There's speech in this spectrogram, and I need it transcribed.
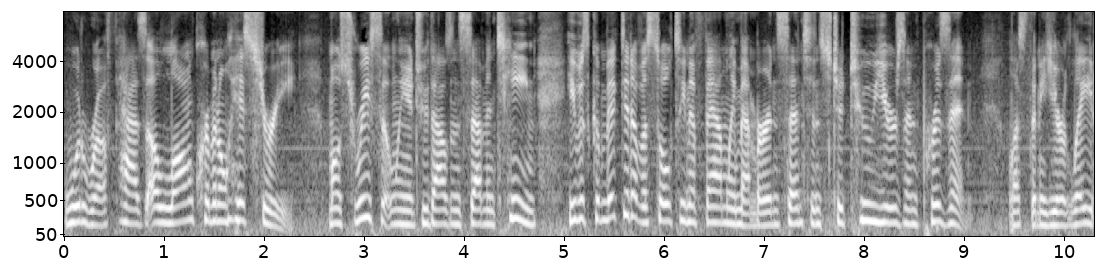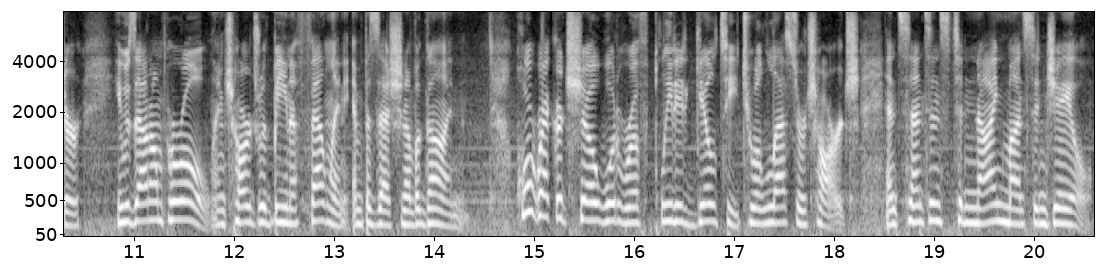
Woodruff has a long criminal history. Most recently, in 2017, he was convicted of assaulting a family member and sentenced to two years in prison. Less than a year later, he was out on parole and charged with being a felon in possession of a gun. Court records show Woodruff pleaded guilty to a lesser charge and sentenced to nine months in jail.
